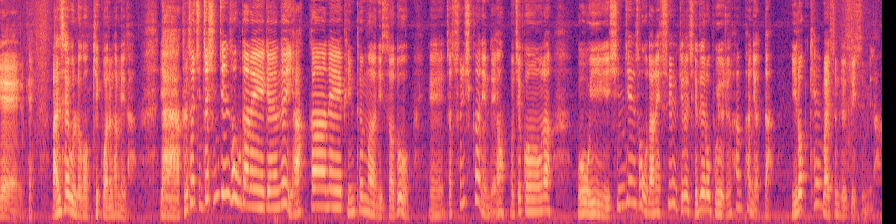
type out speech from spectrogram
예, 이렇게 만세 부르고 기권을 합니다. 야, 그래서 진짜 신진서구단에게는 약간의 빈틈만 있어도 예, 진짜 순식간인데요. 어쨌거나 뭐 이 신진서구단의 수일기를 제대로 보여준 한 판이었다. 이렇게 말씀드릴 수 있습니다.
